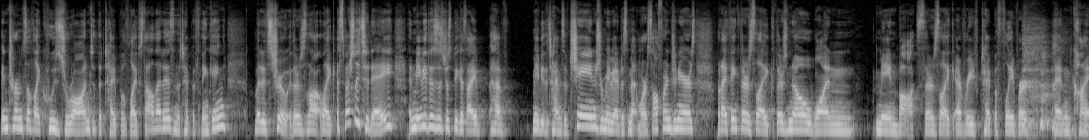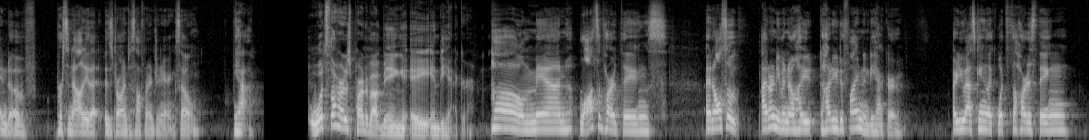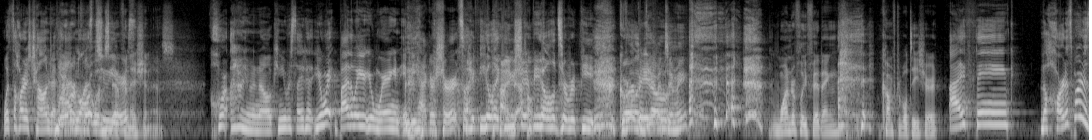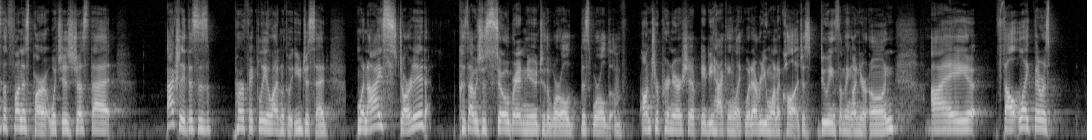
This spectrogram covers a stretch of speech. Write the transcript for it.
in terms of like who's drawn to the type of lifestyle that is and the type of thinking. But it's true. There's not like, especially today, and maybe this is just because I have maybe the times have changed or maybe I've just met more software engineers, but I think there's like there's no one main box. There's like every type of flavor and kind of personality that is drawn to software engineering. So, yeah. What's the hardest part about being a indie hacker? Oh man, lots of hard things. And also, I don't even know how you how do you define indie hacker? Are you asking like what's the hardest thing? What's the hardest challenge I've had Whatever in the last Courtland's two years? definition is. Cor- I don't even know. Can you recite it? You're by the way, you're wearing an indie hacker shirt, so I feel like I you know. should be able to repeat Courtland gave it to me. Wonderfully fitting, comfortable t-shirt. I think the hardest part is the funnest part, which is just that actually, this is perfectly aligned with what you just said. When I started, because I was just so brand new to the world, this world of entrepreneurship, indie hacking, like whatever you want to call it, just doing something on your own, I felt like there was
